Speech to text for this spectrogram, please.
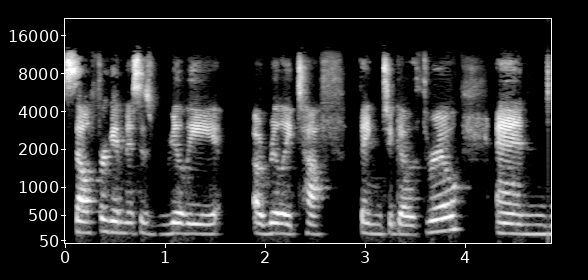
self forgiveness is really a really tough thing to go through, and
